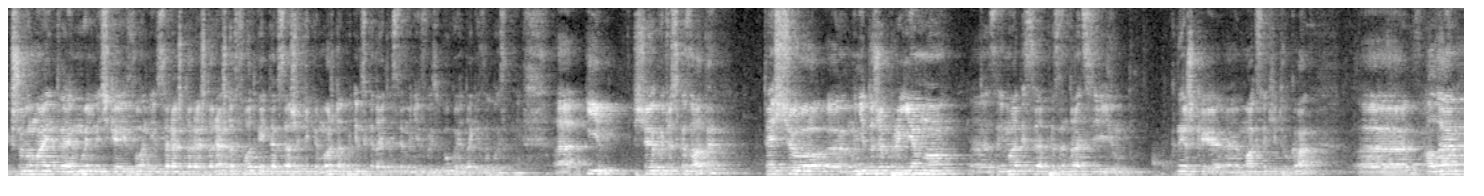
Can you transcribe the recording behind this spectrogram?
якщо ви маєте мильнички, айфон і все решта, решта, решта, фоткайте все, що тільки можна, а потім скидайте все мені в Фейсбуку, я так і записаний. Е, І що я хочу сказати, те, що е, мені дуже приємно е, займатися презентацією книжки Макса Кітрука. Але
